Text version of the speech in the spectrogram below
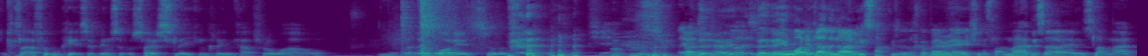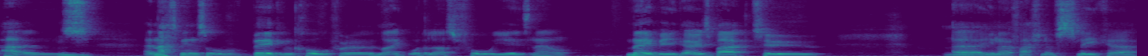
because like football kits have been sort of so sleek and clean cut for a while. Yeah. That they wanted sort of Shit. like Like, the- they, they wanted like the 90s stuff because it's like a variation. It's like mad designs, it's like mad patterns, and that's been sort of big and cool for like what the last four years now. Maybe it goes back to uh, you know a fashion of sleeker,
